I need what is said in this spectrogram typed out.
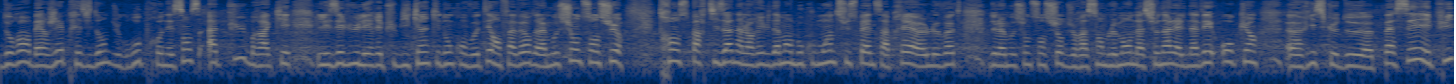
d'Aurore Berger, présidente du groupe Renaissance, a pu braquer les élus, les républicains qui donc ont voté en faveur de la motion de censure transpartisane. Alors évidemment, beaucoup moins de suspense après euh, le vote de la motion de censure du Rassemblement national. Elle n'avait aucun euh, risque de passer. Et puis,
